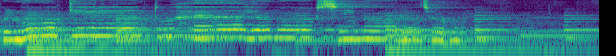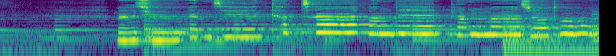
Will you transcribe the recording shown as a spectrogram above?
골목길은 또 하염없이 멀어져 마주 앉은 탁자 반대편마저도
